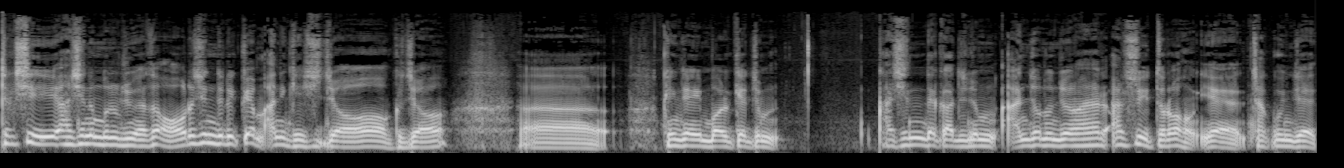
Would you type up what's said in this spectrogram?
택시 하시는 분들 중에서 어르신들이 꽤 많이 계시죠. 그죠? 아, 굉장히 뭐 이렇게 좀 가시는 데까지 좀 안전 운전 할수 있도록, 예, 자꾸 이제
